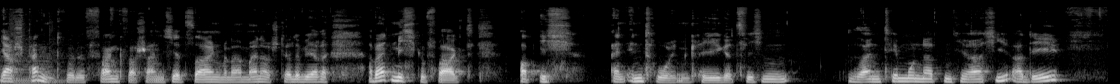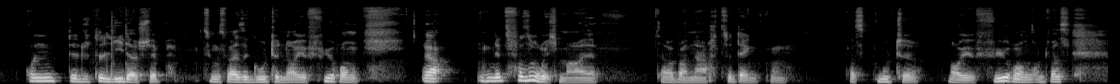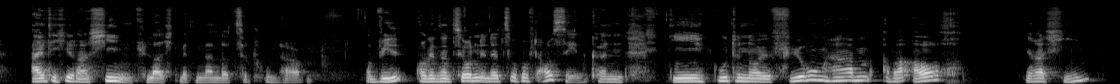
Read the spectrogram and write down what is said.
Ja, spannend, würde Frank wahrscheinlich jetzt sagen, wenn er an meiner Stelle wäre. Aber er hat mich gefragt, ob ich ein Intro hinkriege zwischen seinen Themenmonaten Hierarchie AD und Digital Leadership, beziehungsweise gute neue Führung. Ja, jetzt versuche ich mal darüber nachzudenken, was gute neue Führung und was alte Hierarchien vielleicht miteinander zu tun haben. Und wie Organisationen in der Zukunft aussehen können, die gute neue Führung haben, aber auch Hierarchien.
